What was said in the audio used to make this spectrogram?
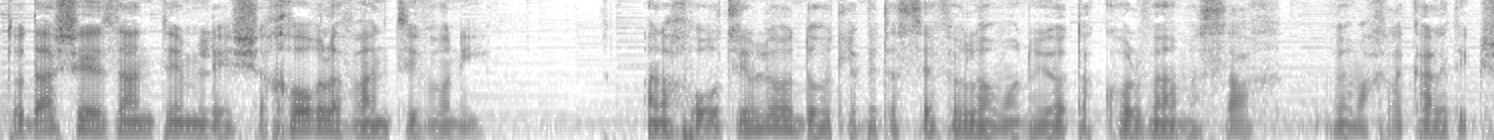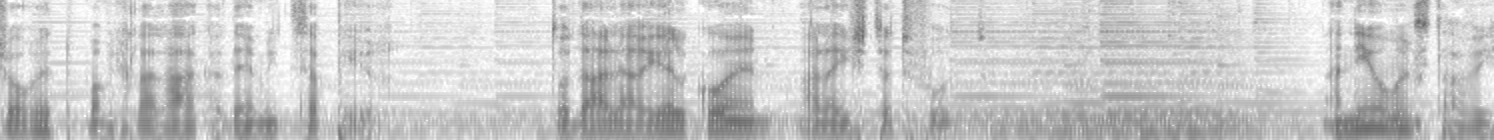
תודה שהאזנתם לשחור לבן צבעוני. אנחנו רוצים להודות לבית הספר לאמנויות הקול והמסך ומחלקה לתקשורת במכללה האקדמית ספיר. תודה לאריאל כהן על ההשתתפות. אני עומר סתיוי,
